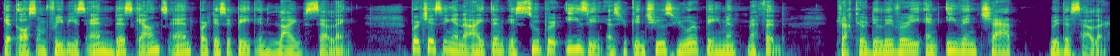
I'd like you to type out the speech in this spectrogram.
Get awesome freebies and discounts and participate in live selling. Purchasing an item is super easy as you can choose your payment method, track your delivery, and even chat with the seller.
